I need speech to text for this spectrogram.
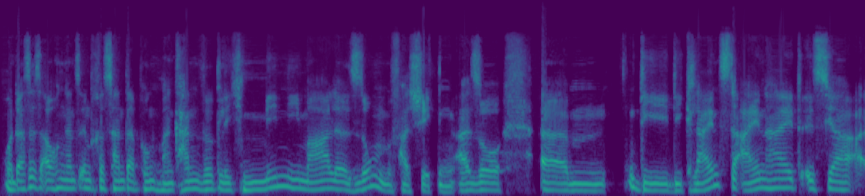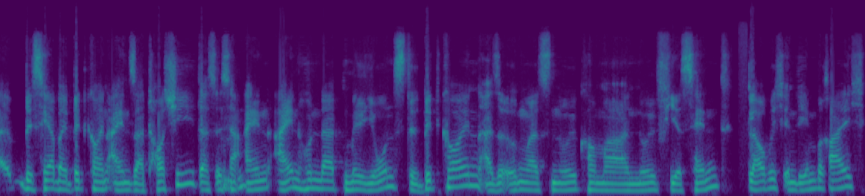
und das ist auch ein ganz interessanter Punkt, man kann wirklich minimale Summen verschicken. Also ähm, die, die kleinste Einheit ist ja bisher bei Bitcoin ein Satoshi. Das ist mhm. ja ein 100 Millionstel Bitcoin, also irgendwas 0,04 Cent, glaube ich, in dem Bereich.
